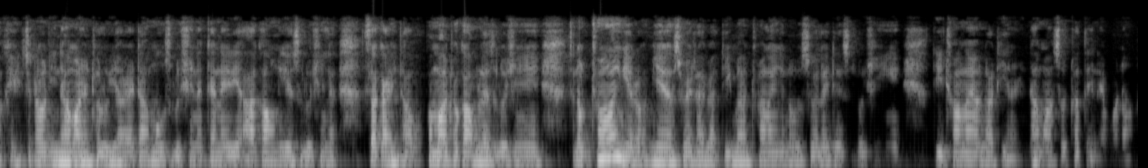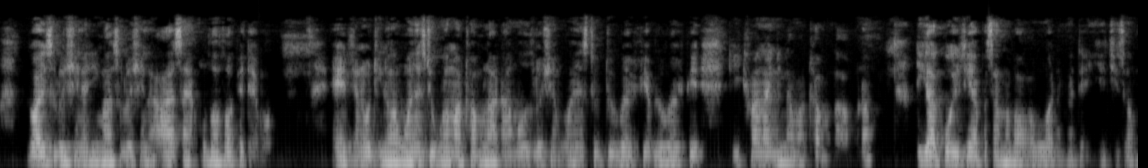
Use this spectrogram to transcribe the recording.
okay ကျွန်တော်ဒီနားမှာထွက်လို့ရတယ်ဒါမှမဟုတ်ဆိုလို့ရှိရင်လည်းကန်နယ်တွေအားကောင်းနေရဆိုလို့ရှိရင်လည်းစက်ကင်ထားပါဘာမှထွက်ကမလဲဆိုလို့ရှိရင်ကျွန်တော် try line ရတော့အများဆွဲထားပြဒီမှာ try line ကျွန်တော်ဆွဲလိုက်တယ်ဆိုလို့ရှိရင်ဒီ try line ကိုလာထိနားမှာဆိုထွက်တင်တယ်ပေါ့နော်ပြီးသွားပြီဆိုလို့ရှိရင်လည်းဒီမှာဆိုလို့ရှိရင်လည်း RSI overbought ဖြစ်တယ်ပေါ့အဲကျွန်တော်ဒီတော့1 to 1မှာထွက်မလားဒါမှမဟုတ်ဆိုလို့ရှိရင်1 to 2ပဲဖြစ်ဘယ်လိုပဲဖြစ်ဒီ try line နေနားမှာထွက်မလားပေါ့နော်အဓိကကိုယ့်ရဲ့ပတ်စံမပေါက်ဘူးကနံပါတ်1အရေးကြီးဆုံး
